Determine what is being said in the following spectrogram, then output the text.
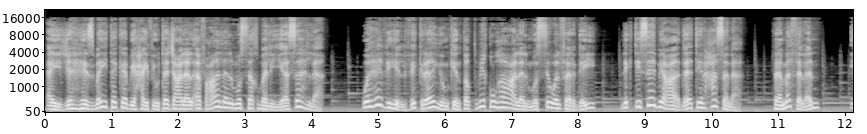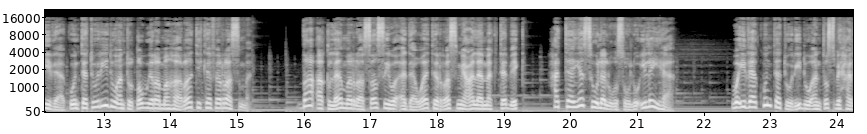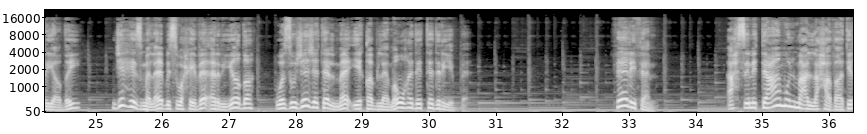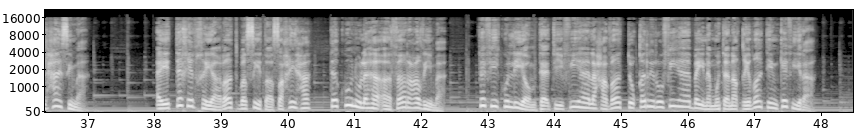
أي جهز بيتك بحيث تجعل الأفعال المستقبلية سهلة. وهذه الفكرة يمكن تطبيقها على المستوى الفردي لاكتساب عادات حسنة. فمثلا إذا كنت تريد أن تطور مهاراتك في الرسم ضع أقلام الرصاص وأدوات الرسم على مكتبك حتى يسهل الوصول إليها. وإذا كنت تريد أن تصبح رياضي جهز ملابس وحذاء الرياضة وزجاجة الماء قبل موعد التدريب. ثالثا أحسن التعامل مع اللحظات الحاسمة. أي اتخذ خيارات بسيطة صحيحة تكون لها آثار عظيمة. ففي كل يوم تأتي فيها لحظات تقرر فيها بين متناقضات كثيرة.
